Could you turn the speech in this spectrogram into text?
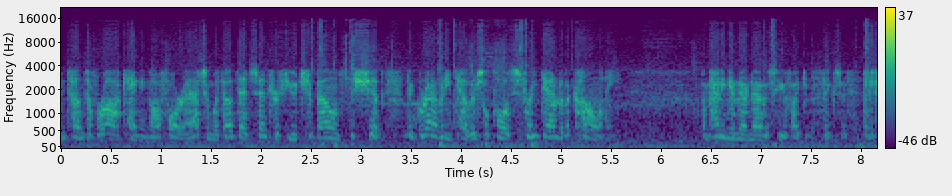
Four trillion tons of rock hanging off our ass, and without that centrifuge to balance the ship, the gravity tethers will pull us straight down to the colony. I'm heading in there now to see if I can fix it.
